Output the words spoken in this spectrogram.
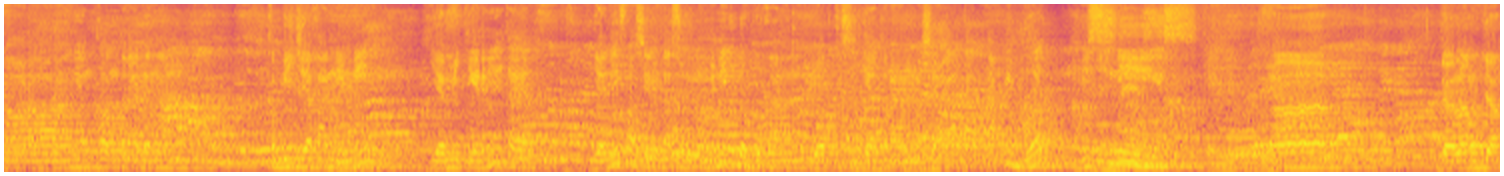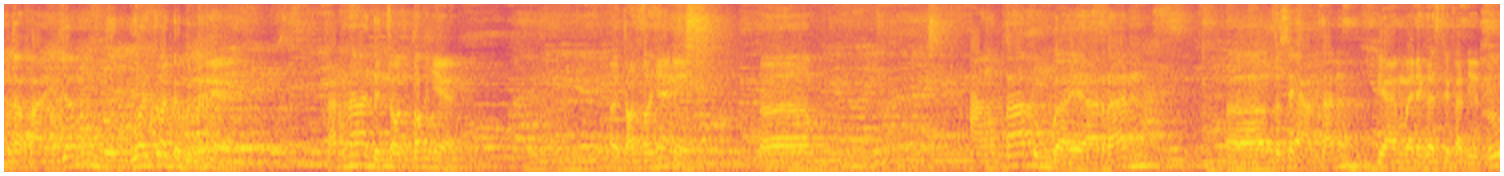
Nah orang-orang yang kontra dengan kebijakan ini ya mikirnya kayak jadi fasilitas umum ini udah bukan buat kesejahteraan masyarakat tapi buat bisnis. Kayak gitu ya Eh, dalam jangka panjang menurut gua itu ada benernya karena ada contohnya. Eh, contohnya nih. Eh, angka pembayaran eh, kesehatan di Amerika Serikat itu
